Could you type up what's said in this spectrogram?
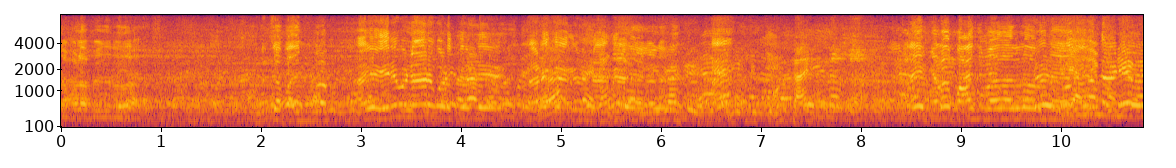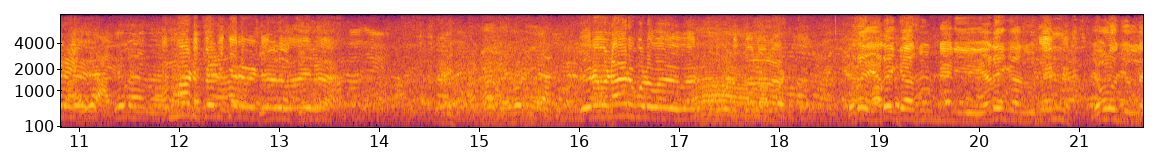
நம்மளா பேசுறதா? பிடிச்சா பதிமூணு ரூபா அது இருபதாயிரம் கூட சொல்லு கடை கேட்கணும் ஏய், கிலோ பாஞ்சு பதினாறு ரூபா வருண்ணே. அம்மாட்டு சொல்லிக்கிற வீட்டு இருபதாயிரம் கூட வரும்போது கூட சொல்லலாம். எடை எடை காசு உடனே நீ எடை காசு உடனே எவ்வளவு சொல்ல?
